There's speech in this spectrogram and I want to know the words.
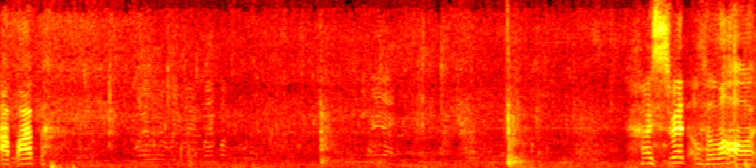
up up I sweat a lot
